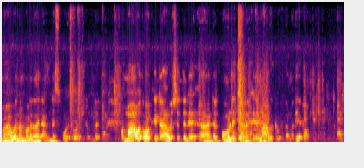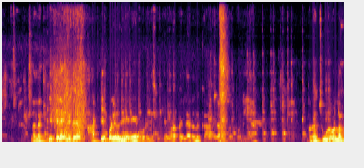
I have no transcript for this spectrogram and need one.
മാവ് നമ്മൾ രണ്ട് സ്പൂൺ ഇട്ട് കൊടുത്തിട്ടുണ്ട്. അപ്പം മാവ് നോക്കിയിട്ട് ആവശ്യത്തിന് അതിന്റെ ക്വാണ്ടിറ്റി കണക്കിന് മാവ് ഇട്ട് കൊടുത്താൽ മതി കേട്ടോ. നല്ല കിട്ടിലെങ്കിട്ട് അട്ടിപ്പൊളി ഒരു ഇലയെ പൊടിഞ്ഞ് സൂക്ഷിക്കുക അപ്പോൾ എല്ലാവരും കാണുക സപ്പോർട്ട് ചെയ്യുക. അപ്പോൾ ദാ ചൂടുവെള്ളം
